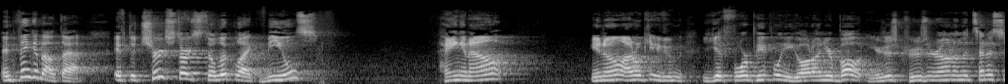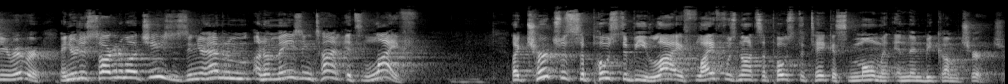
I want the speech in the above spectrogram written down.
And think about that. If the church starts to look like meals, hanging out, you know, I don't care if you, you get four people and you go out on your boat and you're just cruising around on the Tennessee River and you're just talking about Jesus and you're having an amazing time. It's life. Like church was supposed to be life. Life was not supposed to take a moment and then become church.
